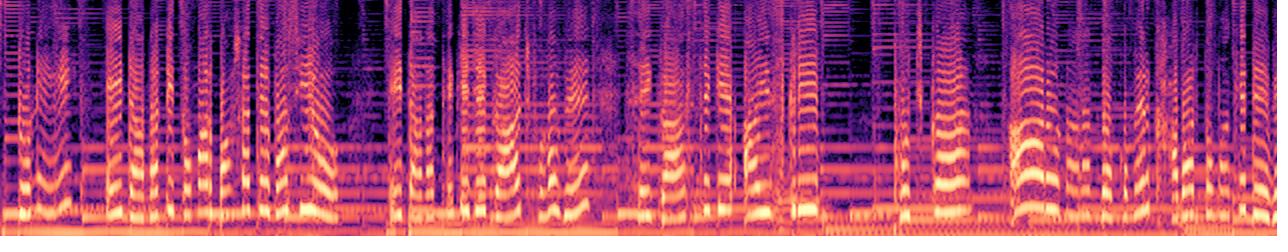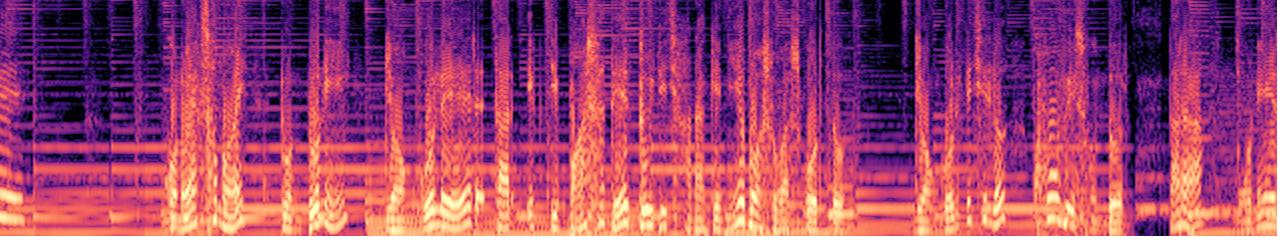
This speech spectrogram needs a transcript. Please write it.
টুনি, এই দানাটি তোমার বাসাতে বসিও। এই দানা থেকে যে গাছ হবে সেই গাছ থেকে আইসক্রিম, ফুচকা আরও নানান রকমের খাবার তোমাকে দেবে। কোনো এক সময় টুনটুনি জঙ্গলের তার একটি বাসাতে দুইটি ছানাকে নিয়ে বসবাস করত। জঙ্গলটি ছিল খুবই সুন্দর। তারা মনের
